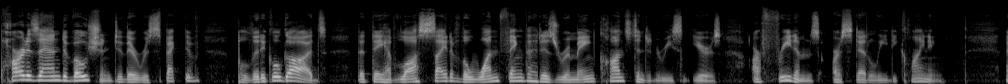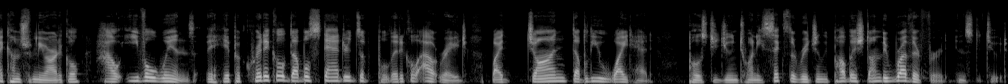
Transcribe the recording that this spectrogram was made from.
partisan devotion to their respective political gods that they have lost sight of the one thing that has remained constant in recent years our freedoms are steadily declining. That comes from the article How Evil Wins The Hypocritical Double Standards of Political Outrage by John W. Whitehead, posted June 26th, originally published on the Rutherford Institute.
